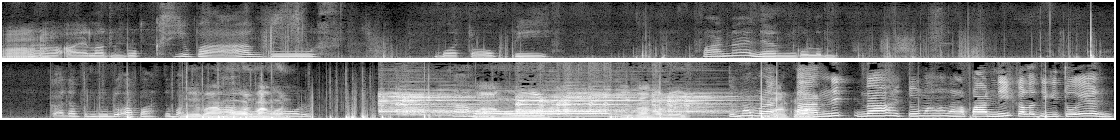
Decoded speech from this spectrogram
Parah. Kalau Island block sih bagus. Buat topi. Mana Island golem? Gak ada penduduk apa? Coba. Eh, bangun, bangun. Sahur. Sahur. Bangun. Eh, bangun nih. Itu mah malah Keluar, keluar. panik dah. Itu mah malah panik kalau digituin.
